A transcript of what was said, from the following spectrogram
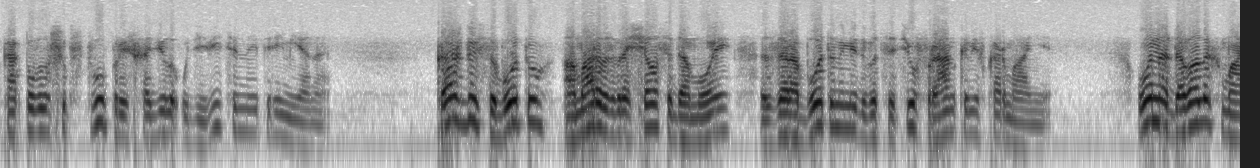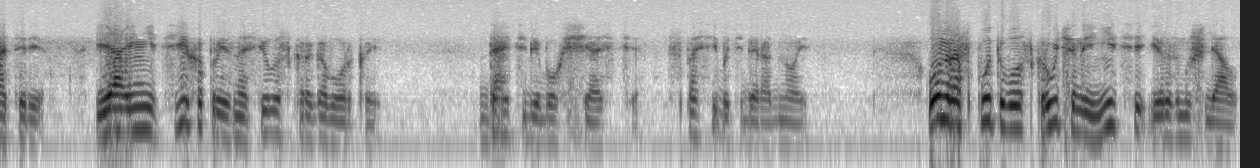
как по волшебству, происходила удивительная перемена — Каждую субботу Амар возвращался домой с заработанными двадцатью франками в кармане. Он отдавал их матери, и Айни тихо произносила скороговоркой. «Дай тебе Бог счастья, спасибо тебе, родной». Он распутывал скрученные нити и размышлял.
